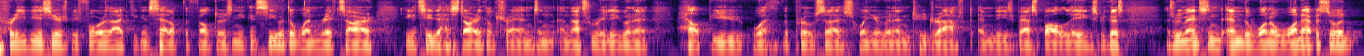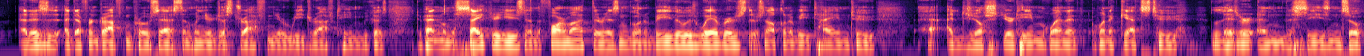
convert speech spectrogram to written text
previous years before that. You can set up the filters and you can see what the win rates are. You can see the historical trends, and, and that's really going to help you with the process when you're going into draft in these best ball leagues. Because, as we mentioned in the 101 episode, it is a different drafting process than when you're just drafting your redraft team because depending on the site you're using and the format, there isn't going to be those waivers. There's not going to be time to uh, adjust your team when it when it gets to later in the season. So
